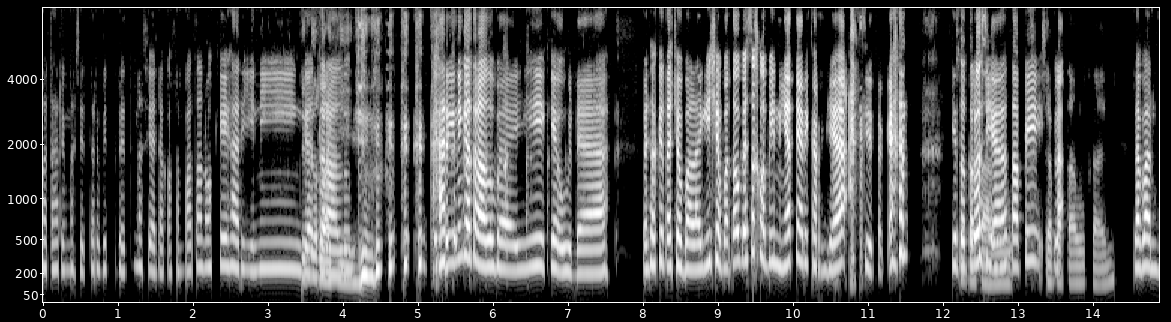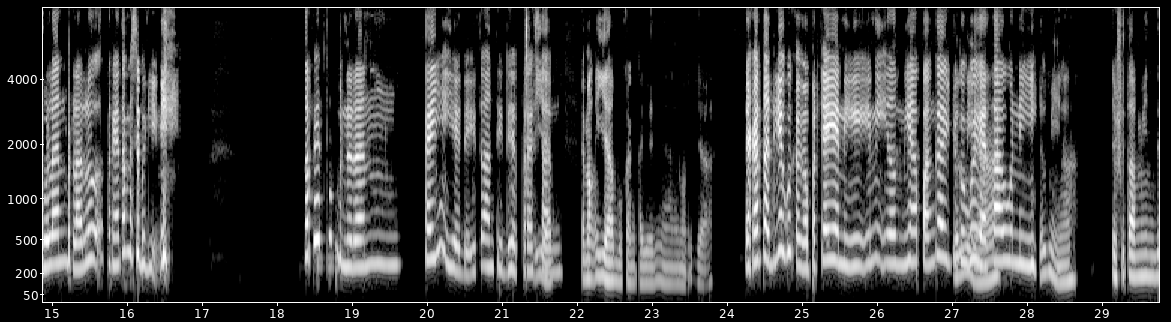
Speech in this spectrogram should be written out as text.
matahari masih terbit berarti masih ada kesempatan. Oke, hari ini nggak Tidur terlalu lagi. hari ini nggak terlalu baik, ya udah. Besok kita coba lagi, siapa tahu besok lebih niat nyari kerja," gitu kan. Gitu Siapa terus ya, tahu tapi siapa la tahu kan. 8 bulan berlalu ternyata masih begini. Tapi itu beneran kayaknya iya deh, itu Iya, antidepresan. emang iya bukan kayaknya, emang iya. Ya kan tadinya gue kagak percaya nih, ini ilmiah apa enggak juga gue Ilmiah tahu nih. ilmiah. Ya vitamin D,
